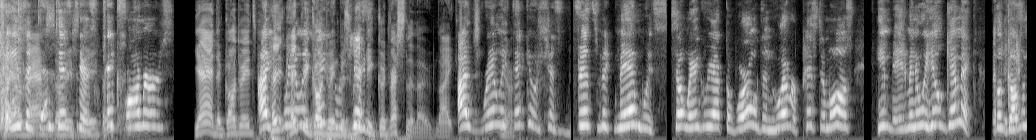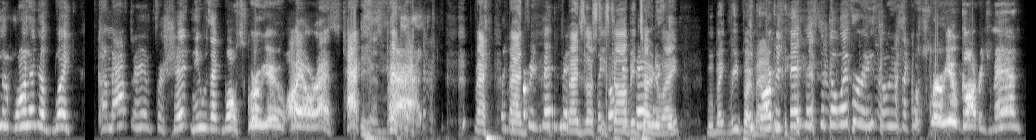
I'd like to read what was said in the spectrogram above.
Kane's the Rance, dentist. There's pig farmers. Yeah, the Godwins. I really Henry Godwin was was just- really good wrestler though. Like, I really Yeah. think it was just Vince McMahon was so angry at the world, and whoever pissed him off, he made him into a heel gimmick. The government wanted to like come after him for shit, and he was like, "Well, screw you, IRS, taxes bad." man, The man, man's lost his car, been towed away. We'll make the Repo Man. garbage man missed the delivery, so he was like, "Well, screw you, garbage man."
